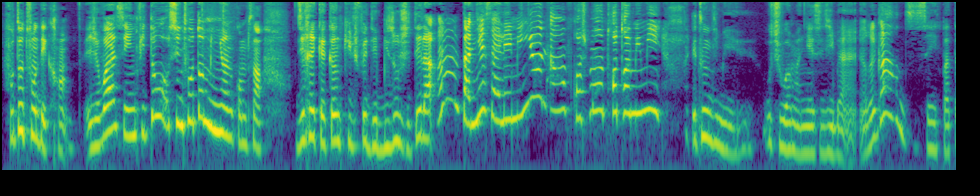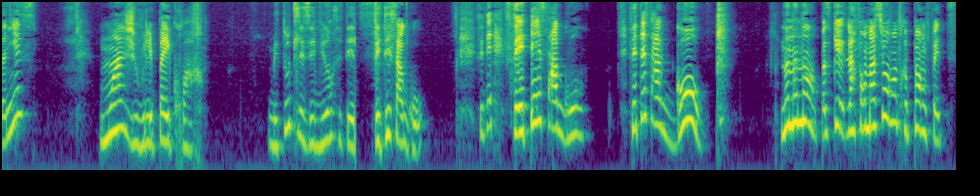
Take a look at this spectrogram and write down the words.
Photo de fond d'écran. Je vois, c'est une photo, c'est une photo mignonne comme ça. On dirait quelqu'un qui lui fait des bisous. J'étais là, hum, ta nièce, elle est mignonne, hein, franchement, trop, trop mimi. Et tout le monde dit, mais où tu vois ma nièce? Il dit, ben, regarde, c'est pas ta nièce. Moi, je voulais pas y croire. Mais toutes les évidences, c'était, c'était sa go. C'était, c'était sa go. C'était sa go. Non, non, non, parce que l'information rentre pas en fait.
